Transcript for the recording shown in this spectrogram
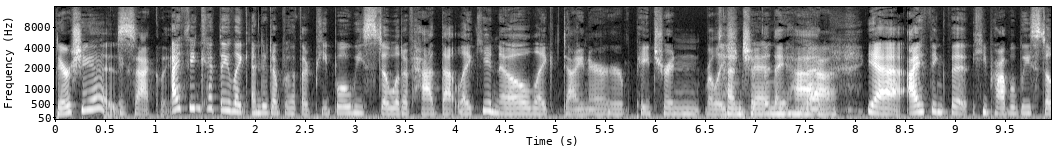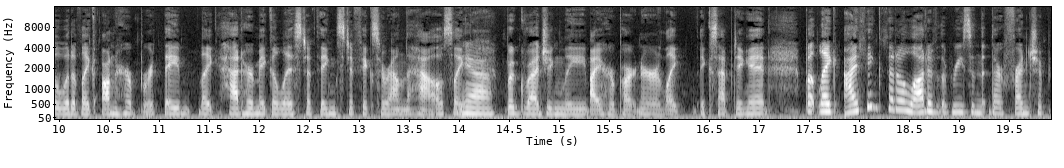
there she is. Exactly. I think had they like ended up with other people, we still would have had that like, you know, like diner patron relationship Tension, that they had. yeah. Yeah. I think that he probably still would have like on her birthday like had her make a list of things to fix around the house, like Yeah. begrudgingly by her partner like accepting it. But like I think that a lot of the reason that their friendship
